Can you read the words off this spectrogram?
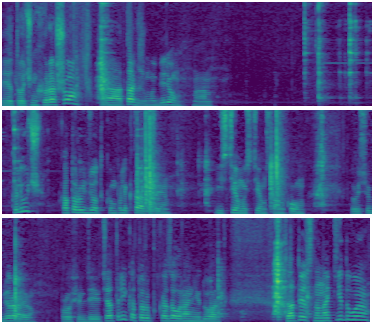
И это очень хорошо. А также мы берем а, ключ, который идет в комплектации и с тем, и с тем станком. То есть убираю профиль 9А3, который показал ранее Эдуард. Соответственно, накидываю.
